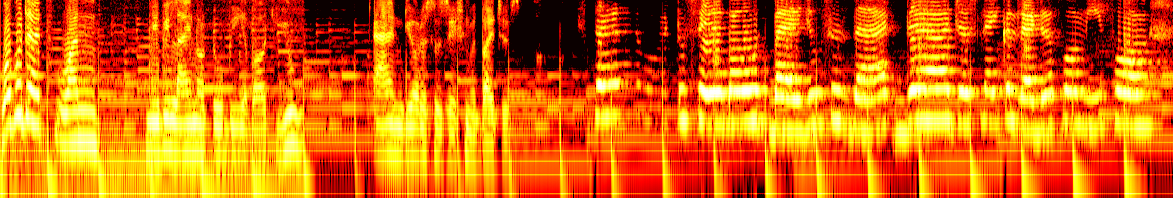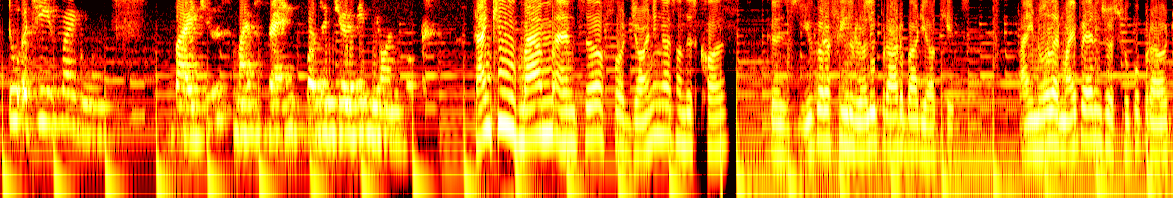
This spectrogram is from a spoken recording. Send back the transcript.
What would that one maybe line or two be about you and your association with Byju's? Want to say about Byju's is that they are just like a ladder for me for to achieve my goals. Byju's, my friend for the journey beyond books. Thank you, ma'am and sir, for joining us on this call because you gotta feel really proud about your kids. I know that my parents were super proud,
